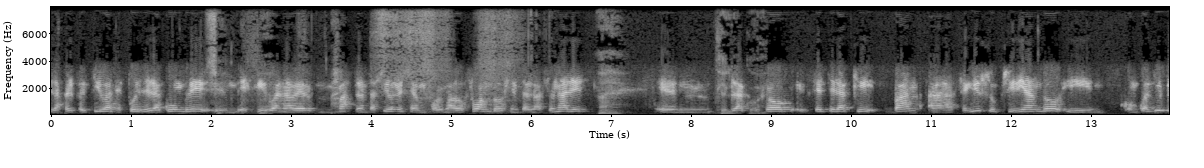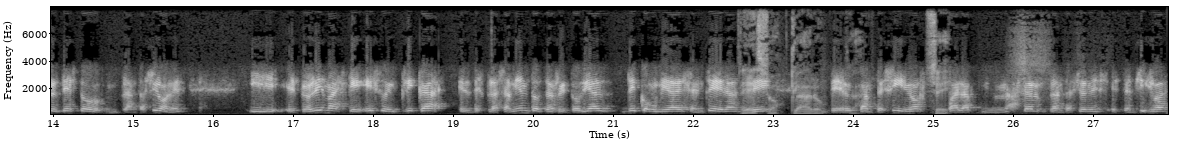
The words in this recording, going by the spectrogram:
las perspectivas después de la cumbre eh, es que van a haber más plantaciones, se han formado fondos internacionales, en BlackRock, eh. etcétera, que van a seguir subsidiando y con cualquier pretexto plantaciones. Y el problema es que eso implica el desplazamiento territorial de comunidades enteras, de, claro, campesinos, para mm, hacer plantaciones extensivas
